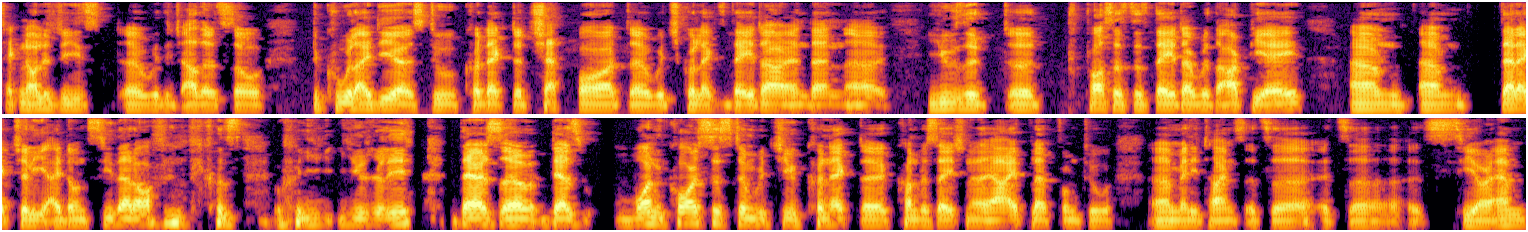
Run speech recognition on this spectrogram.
technologies uh, with each other. So the cool idea is to connect a chatbot uh, which collects data and then uh, use it uh, process this data with RPA. Um, um, that actually I don't see that often because usually there's a there's one core system which you connect a conversational AI platform to. Uh, many times it's a it's a, CRM,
